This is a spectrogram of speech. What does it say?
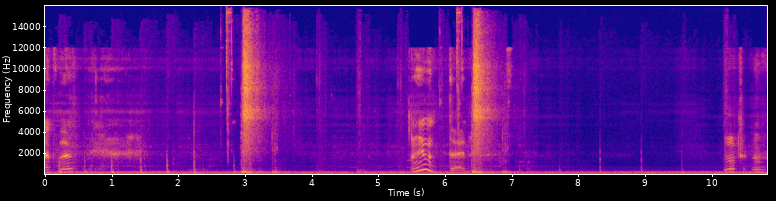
I'm even dead. Not, uh,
